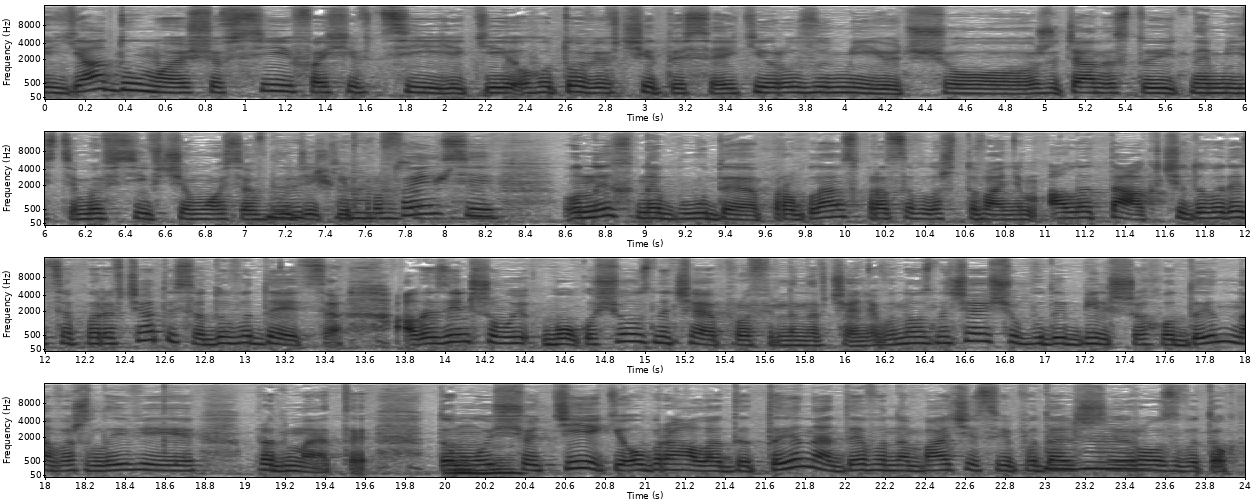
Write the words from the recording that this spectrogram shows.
я думаю, що всі фахівці, які готові вчитися, які розуміють, що життя не стоїть на місці, ми всі вчимося в будь-якій професії, у них не буде проблем з працевлаштуванням. Але так, чи доведеться перевчатися, доведеться. Але з іншого боку, що означає профільне навчання? Воно означає, що буде більше годин на важливі предмети, тому що ті, які обрала дитина, де вона бачить свій подальший розвиток.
